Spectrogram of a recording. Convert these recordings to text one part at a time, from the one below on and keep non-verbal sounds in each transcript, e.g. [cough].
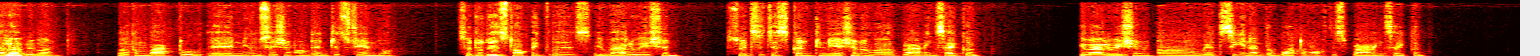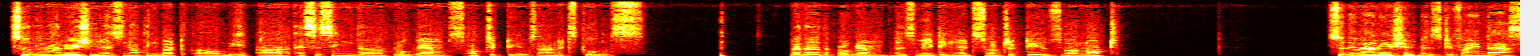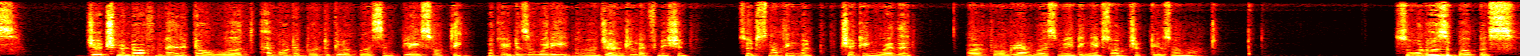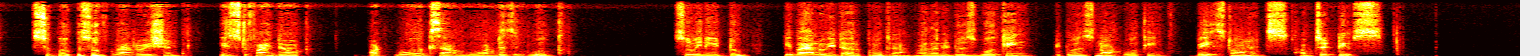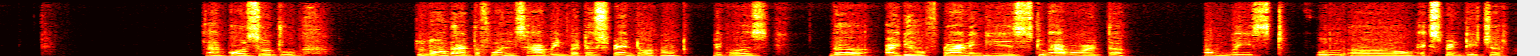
Hello everyone, welcome back to a new session on dentistry and more. So today's topic is evaluation. So it's just continuation of our planning cycle. Evaluation uh, we had seen at the bottom of this planning cycle. So evaluation is nothing but uh, we are assessing the program's objectives and its goals. [coughs] Whether the program is meeting its objectives or not. So evaluation is defined as judgment of merit or worth about a particular person, place or thing. Okay, it is a very uh, general definition. So it's nothing but checking whether our program was meeting its objectives or not. So what was the purpose? So purpose of evaluation is to find out what works and what doesn't work. So we need to evaluate our program, whether it was working, it was not working, based on its objectives. And also to to know that the funds have been better spent or not. Because the idea of planning is to avoid the unwasteful uh, expenditure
